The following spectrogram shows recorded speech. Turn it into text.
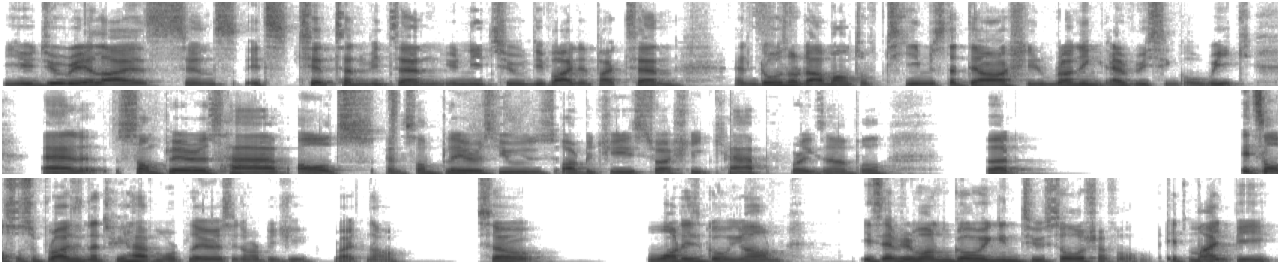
you do realize since it's 10v10, you need to divide it by 10, and those are the amount of teams that they are actually running every single week. And some players have alts, and some players use RBGs to actually cap, for example. But it's also surprising that we have more players in RBG right now. So, what is going on? Is everyone going into solo shuffle? It might be.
